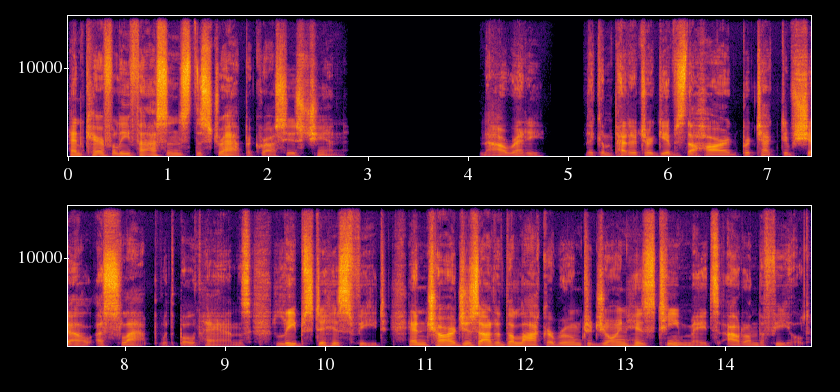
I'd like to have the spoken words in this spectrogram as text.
and carefully fastens the strap across his chin. Now ready, the competitor gives the hard protective shell a slap with both hands, leaps to his feet, and charges out of the locker room to join his teammates out on the field.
